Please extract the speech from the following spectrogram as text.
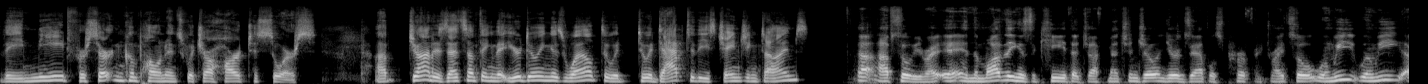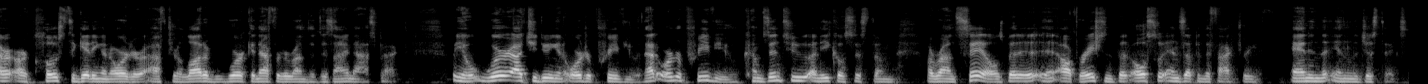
the need for certain components which are hard to source. Uh, John, is that something that you're doing as well to to adapt to these changing times? Uh, absolutely right, and the modeling is the key that Jeff mentioned, Joe. And your example is perfect, right? So when we when we are, are close to getting an order after a lot of work and effort around the design aspect, you know, we're actually doing an order preview. That order preview comes into an ecosystem around sales, but in operations, but also ends up in the factory and in the in logistics.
